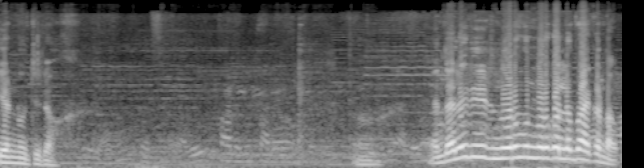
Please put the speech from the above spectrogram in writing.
എണ്ണൂറ്റിരോ? ആ. എന്തായാലും ഒരു ഇരുന്നൂറ് മുന്നൂറ് കൊല്ലം പഴക്കുണ്ടാവും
